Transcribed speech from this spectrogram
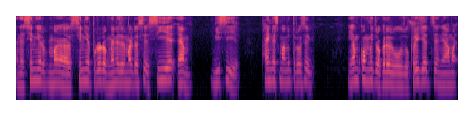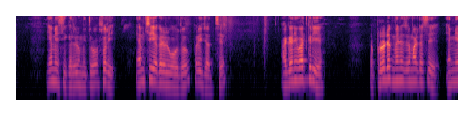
અને સિનિયર સિનિયર પ્રોડક્ટ મેનેજર માટે છે સીએ એમ બીસીએ ફાઇનાન્સમાં મિત્રો છે, એમ કોમ મિત્રો કરેલું હોવું જોઈએ, ફરજિયાત છે ને આમાં એમએસસી કરેલું મિત્રો સોરી એમસીએ કરેલું હોવું જોઈએ, ફરજિયાત છે. આગળની વાત કરીએ. તો પ્રોડક્ટ મેનેજર માટે છે એમએ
